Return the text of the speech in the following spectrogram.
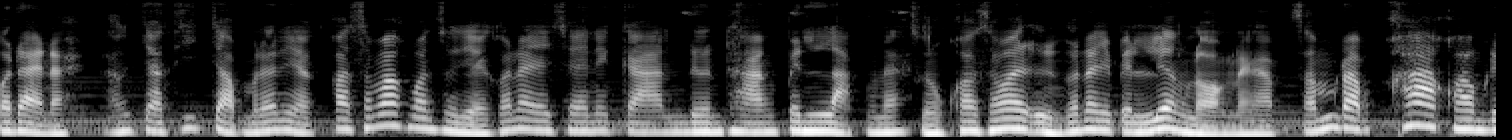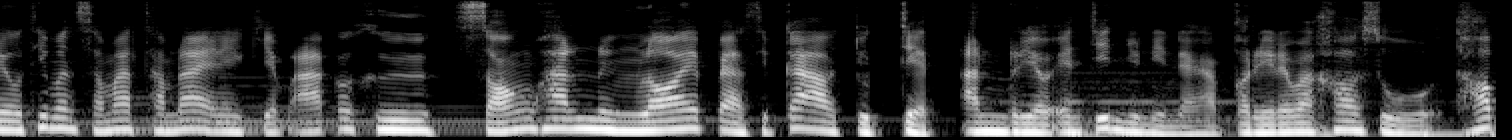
ก็ได้นะ หลังจากที่จับมาแล้วเนี่ยความสามารถมันส่วนใหญ่ก็น่าจะใช้ในการเดินทางเป็นหลักนะ ส่วนความสามารถอื่นก็น่าจะเป็นเรื่องรองนะครับสำหรับค่าความเร็วที่มันสามารถทำได้ในเกมอาร์ก็คือ 2,189.7 Unreal Engine Unit นะครับก็เรียกได้ว่าเข้าสู่ท็อป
